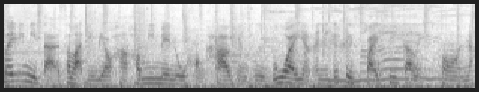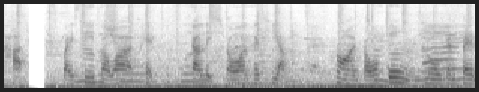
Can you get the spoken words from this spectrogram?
ไม่ได้มีแต่สลัดอย่างเดียวค่ะ เขามีเมนูของคาวอย่างอื่นด้วย อย่างอันนี้ก็คือ spicy garlic prawn นะคะ spicy แปลว่าเผ็ด garlic แปลว่ากระเทียม prawn แปลว่ากุ้งรวมกันเป็น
